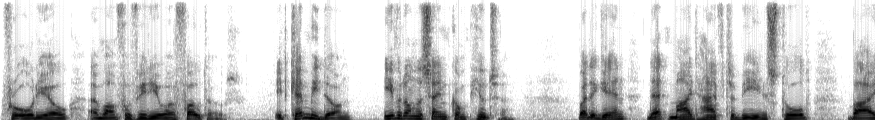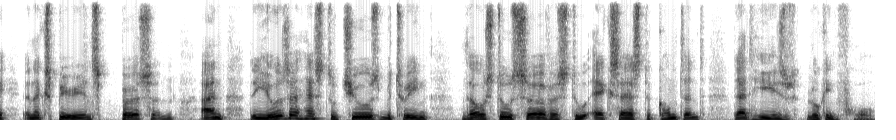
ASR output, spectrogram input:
for audio and one for video and photos. It can be done even on the same computer, but again that might have to be installed by an experienced person and the user has to choose between those two servers to access the content that he is looking for.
